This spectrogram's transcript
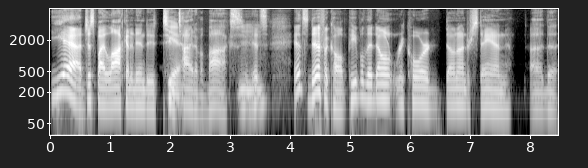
Yeah, just by locking it into too Yeah. tight of a box. Mhm. It's it's difficult. People that don't record don't understand uh, the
